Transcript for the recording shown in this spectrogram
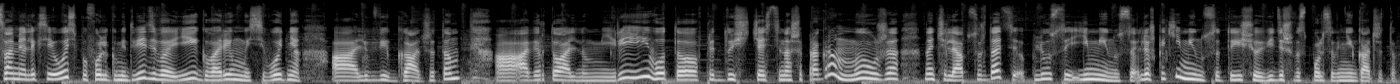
С вами Алексей Осипов, Ольга Медведева, и говорим мы сегодня о любви к гаджетам, о виртуальном мире. И вот э, в предыдущей части нашей программы мы уже начали обсуждать плюсы и минусы. Леш, какие минусы ты еще видишь в использовании гаджетов?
